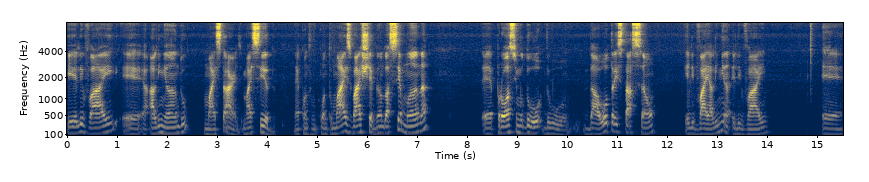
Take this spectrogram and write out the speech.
ele vai é, alinhando mais tarde, mais cedo. Né? Quanto, quanto mais vai chegando a semana é, próximo do, do, da outra estação, ele vai alinhando, ele vai é,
